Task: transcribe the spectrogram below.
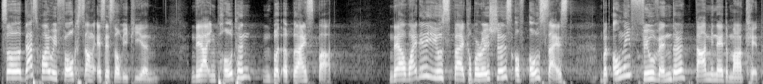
So that's why we focus on SSL VPN. They are important, but a blind spot. They are widely used by corporations of all sizes, but only few vendors dominate the market.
